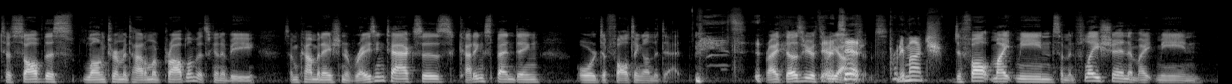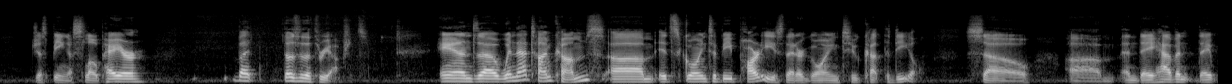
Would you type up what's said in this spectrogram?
to solve this long-term entitlement problem. It's going to be some combination of raising taxes, cutting spending, or defaulting on the debt. right? Those are your three That's options it, pretty much. default might mean some inflation. It might mean just being a slow payer. But those are the three options. And uh, when that time comes, um, it's going to be parties that are going to cut the deal. So, um, and they haven't. They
